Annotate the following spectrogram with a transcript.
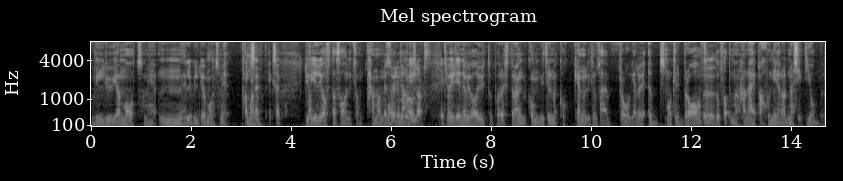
vill du göra mat som är mm, eller vill du göra mat som är tamam? Exakt, exakt. Du vill ju oftast ha liksom tamam Men så är mat. det vill-. Det Det var ju det när vi var ute på restaurang, då kom ju till och med kocken och liksom så här frågade "Ö, smakar det bra? För Mm. då fattar man han är passionerad med sitt jobb.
